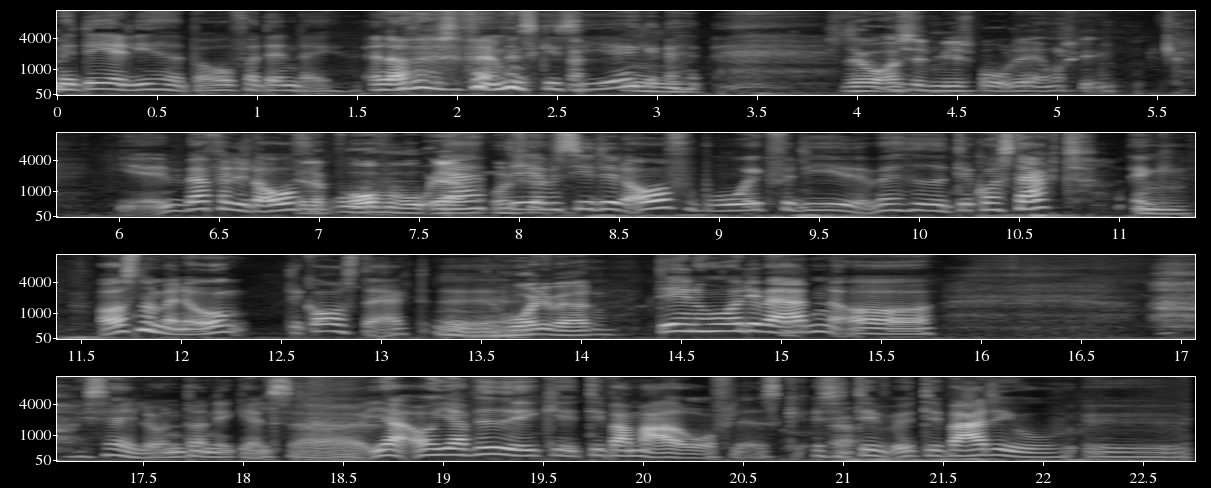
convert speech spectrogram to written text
med det, jeg lige havde behov for den dag. Eller hvad man skal sige, ikke? Mm. Så det var også et misbrug der, måske? Ja, I hvert fald et overforbrug. Eller overforbrug, ja, ja det, undskyld. jeg vil sige, det er et overforbrug, ikke? Fordi, hvad hedder det, det går stærkt, ikke? Mm. Mm. Også når man er ung, det går stærkt. En Øh, hurtig verden. det er en hurtig verden, og især i London, ikke? Altså, ja, og jeg ved ikke, det var meget overfladisk. Altså, ja. det, det var det jo... Øh,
